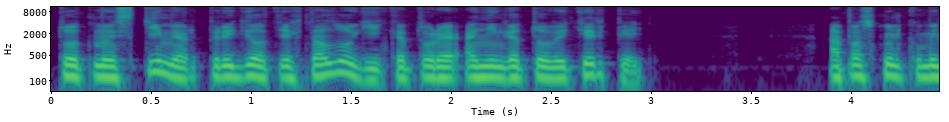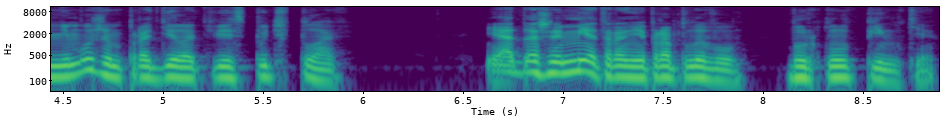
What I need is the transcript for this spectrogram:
Тот мой скиммер – предел технологий, которые они готовы терпеть. А поскольку мы не можем проделать весь путь вплавь, «Я даже метра не проплыву», – буркнул Пинки.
